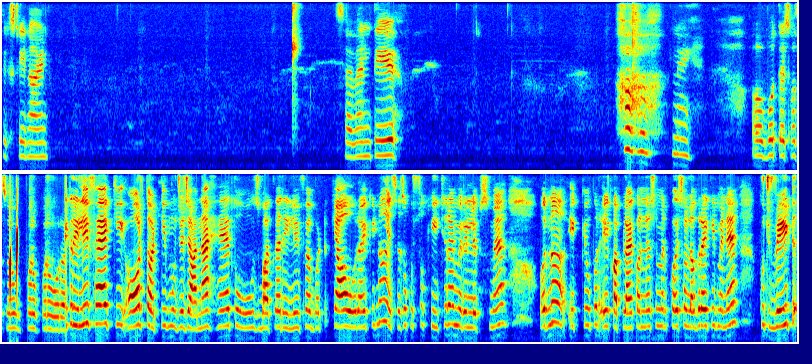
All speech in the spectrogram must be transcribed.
sixty nine seventy हाँ हाँ नहीं बहुत ऐसा सा ऊपर ऊपर हो रहा है। एक रिलीफ है कि और थर्टी मुझे जाना है तो उस बात का रिलीफ है बट क्या हो रहा है कि ना, ऐसा ऐसा कुछ तो खींच रहा है मेरे लिप्स में, और ना, एक के ऊपर एक अप्लाई करने से मेरे को ऐसा लग रहा है कि मैंने कुछ वेट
